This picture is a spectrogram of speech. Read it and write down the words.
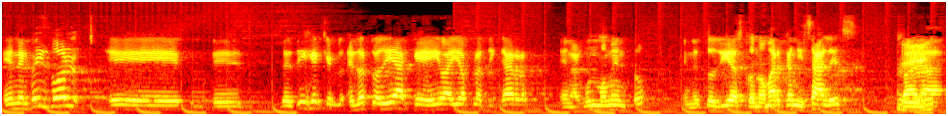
en el béisbol, eh, eh, les dije que el otro día que iba yo a platicar en algún momento, en estos días, con Omar Canizales, para,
